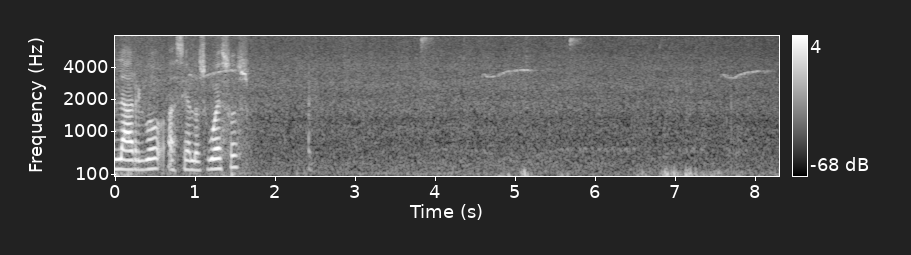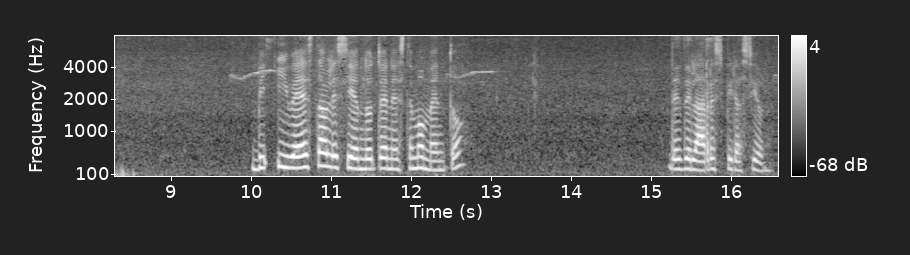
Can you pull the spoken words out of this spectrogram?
largo hacia los huesos. Y ve estableciéndote en este momento desde la respiración.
